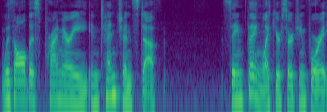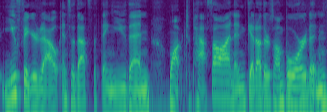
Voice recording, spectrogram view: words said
with all this primary intention stuff, same thing. Like you're searching for it, you figured it out. And so that's the thing you then want to pass on and get others on board and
